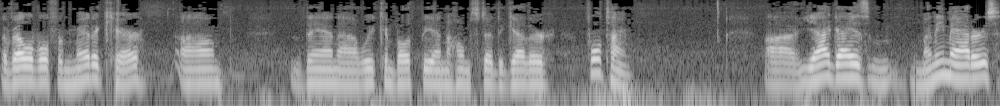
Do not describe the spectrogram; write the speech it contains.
available for Medicare, um, then uh, we can both be on the homestead together full time. Uh, yeah, guys, money matters.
